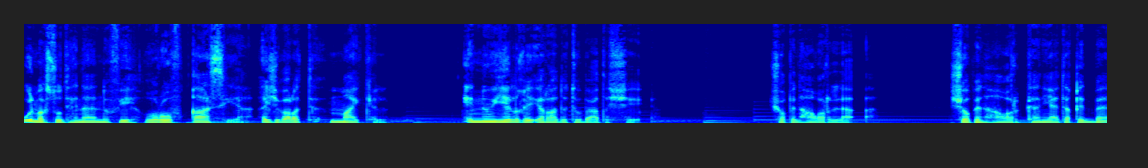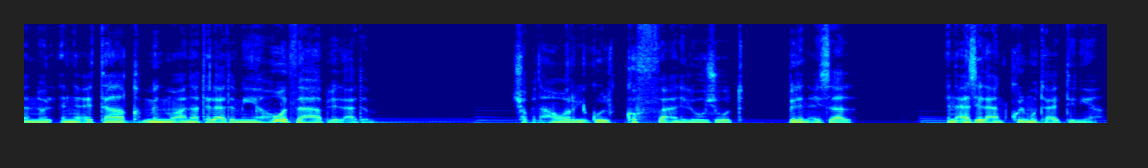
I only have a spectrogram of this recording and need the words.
والمقصود هنا أنه فيه ظروف قاسية أجبرت مايكل أنه يلغي إرادته بعض الشيء. شوبنهاور لا. شوبنهاور كان يعتقد بأن الانعتاق من معاناة العدمية هو الذهاب للعدم. شوبنهاور يقول كف عن الوجود بالانعزال انعزل عن كل متع الدنيا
